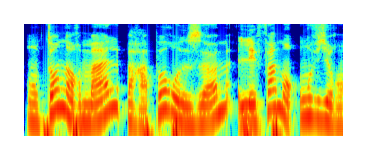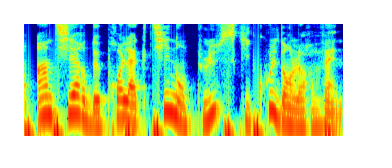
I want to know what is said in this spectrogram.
En temps normal, par rapport aux hommes, les femmes ont environ un tiers de prolactine en plus qui coule dans leurs veines.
